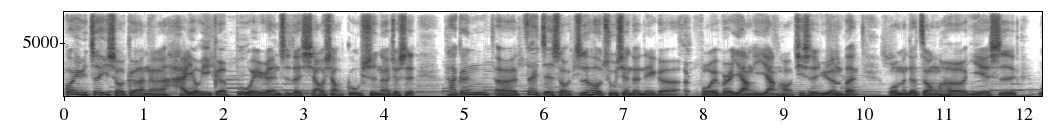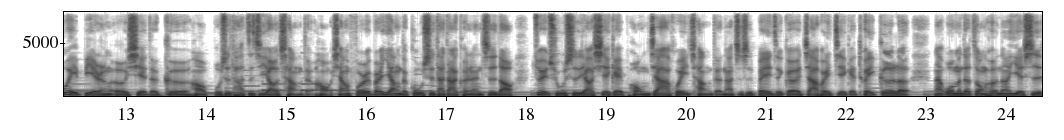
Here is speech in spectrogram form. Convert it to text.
关于这一首歌呢，还有一个不为人知的小小故事呢，就是他跟呃在这首之后出现的那个 Forever Young 一样哈，其实原本我们的总和也是。为别人而写的歌，哈，不是他自己要唱的，哈。像 Forever Young 的故事，大家可能知道，最初是要写给彭佳慧唱的，那只是被这个佳慧姐给退歌了。那我们的总和呢，也是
